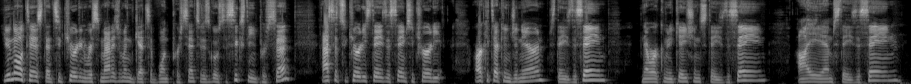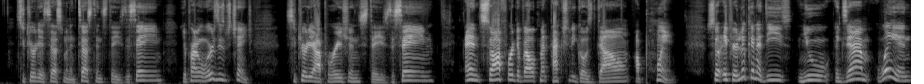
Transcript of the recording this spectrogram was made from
You notice that security and risk management gets a 1%, so this goes to 16%. Asset security stays the same. Security architect engineering stays the same. Network communication stays the same. IAM stays the same. Security assessment and testing stays the same. You're probably, where does this change? Security operations stays the same. And software development actually goes down a point. So if you're looking at these new exam weigh-in,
